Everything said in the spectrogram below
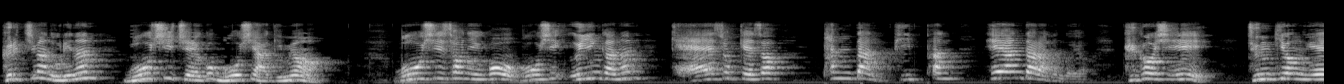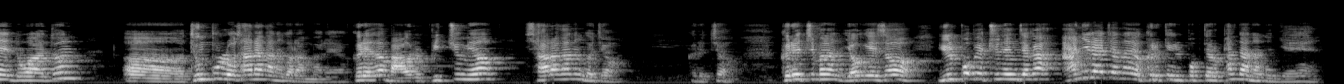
그렇지만 우리는 무엇이 죄고 무엇이 악이며 무엇이 선이고 무엇이 의인가는 계속해서 판단, 비판해야 한다라는 거예요. 그것이 등경 위에 놓아둔 어, 등불로 살아가는 거란 말이에요. 그래서 마을을 비추며 살아가는 거죠. 그렇죠. 그렇지만 여기에서 율법의 준행자가 아니라잖아요. 그렇게 율법대로 판단하는 게.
